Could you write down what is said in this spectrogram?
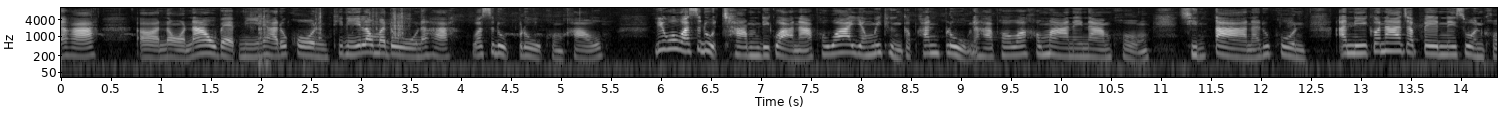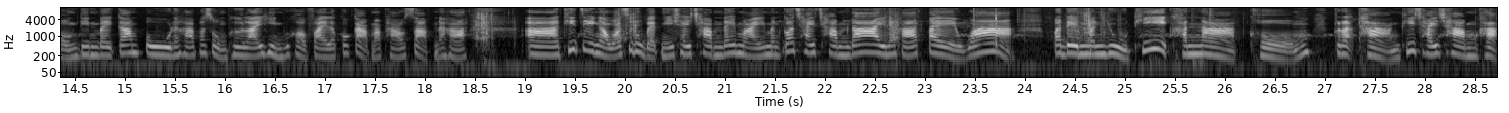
นะคะหน่อเน่าแบบนี้นะคะ ทุกคนทีนี้เรามาดูนะคะ วัสดุปลูกของเขาเรียกว่าวัสดุชำดีกว่านะ เพราะว่ายังไม่ถึงกับขั้นปลูกนะคะ เพราะว่าเขามาในนามของชิ้นตานะทุกคน อันนี้ก็น่าจะเป็นในส่วนของดินใบก้ามปูนะคะ ผสมเพอร์ไลท์หินภูเขาไฟแล้วก็กาบมะพร้าวสับนะคะ ที่จริงอะวัสดุแบบนี้ใช้ชำได้ไหม มันก็ใช้ชำได้นะคะ แต่ว่าประเด็นมันอยู่ที่ขนาดของกระถางที่ใช้ชำค่ะ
